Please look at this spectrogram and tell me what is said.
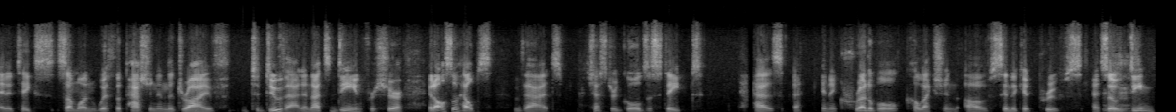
and it takes someone with the passion and the drive to do that, and that's Dean for sure. It also helps that Chester Gould's estate has a, an incredible collection of syndicate proofs, and so mm-hmm. Dean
